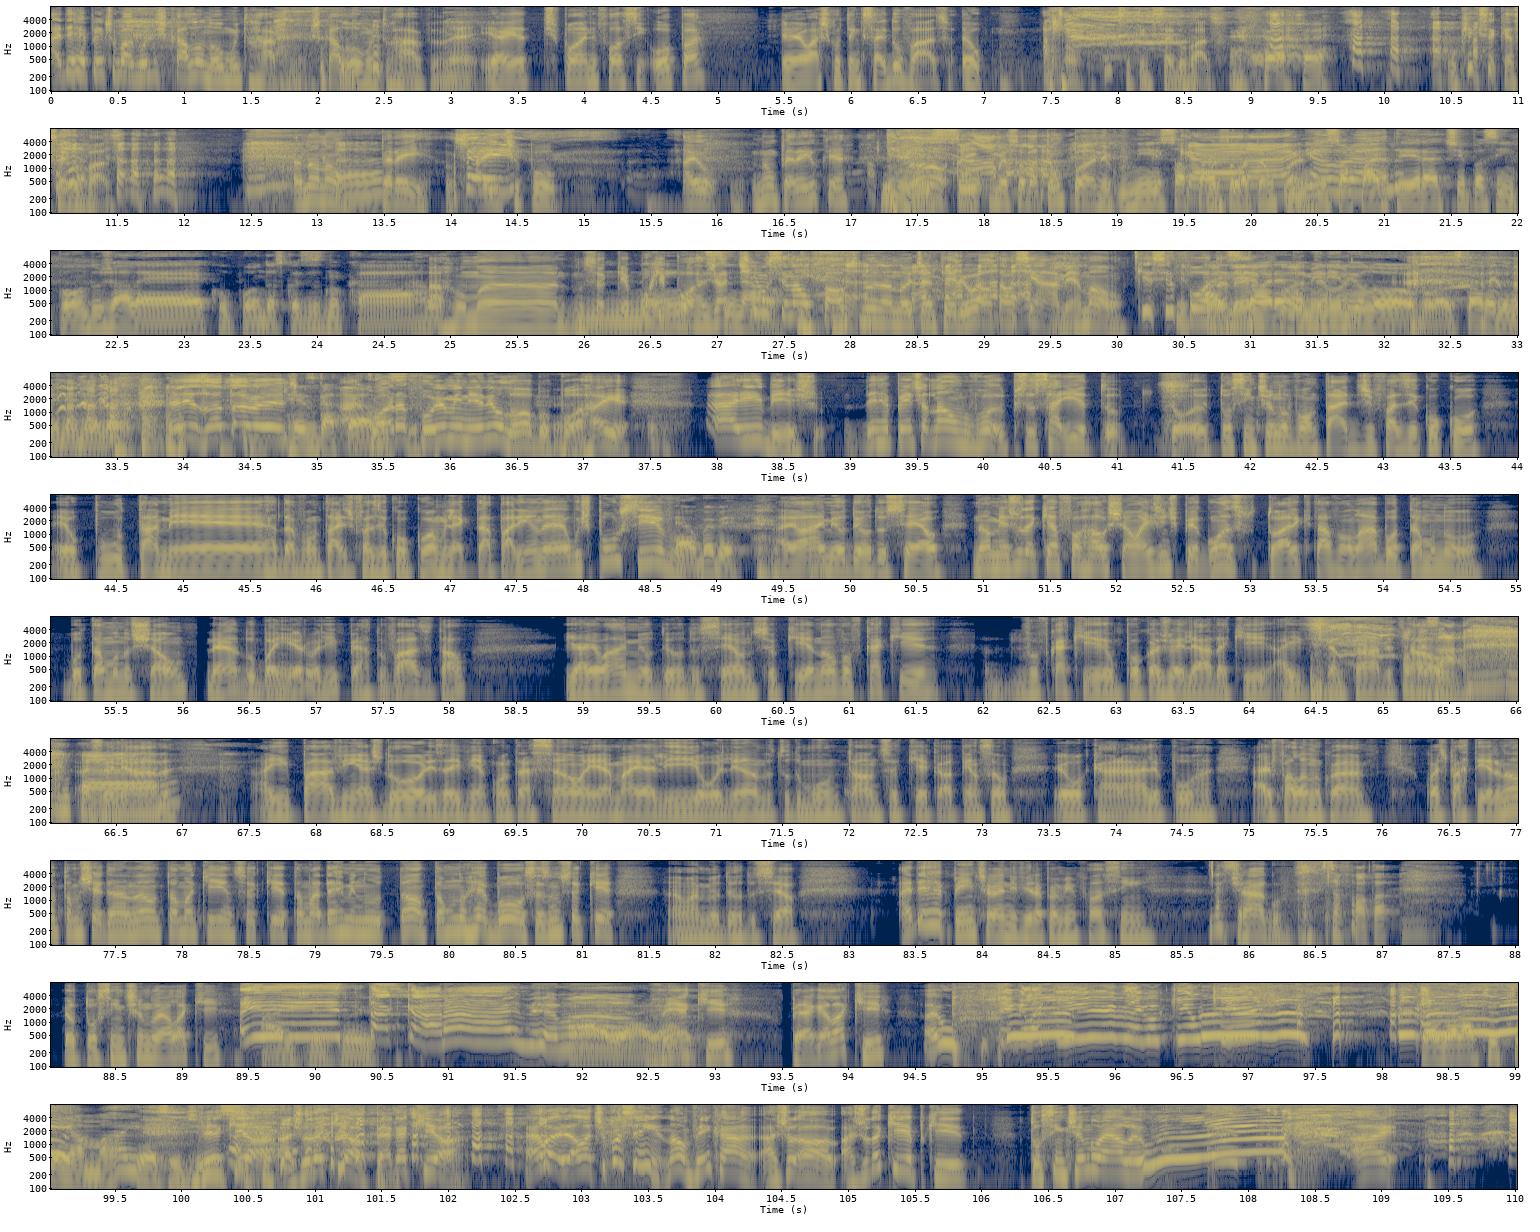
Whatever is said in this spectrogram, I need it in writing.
Aí, de repente, o bagulho escalonou muito rápido. Escalou muito rápido, né? E aí, tipo, a Anne falou assim: opa, eu acho que eu tenho que sair do vaso. Eu. "Ó, Por que, que você tem que sair do vaso? O que, que você quer sair do vaso? Ah, não, não, peraí. Aí, tipo. Aí eu. Não, peraí, o quê? Não, não. Aí começou a bater um pânico. Nisso a, Começou a bater um pânico. Nisso a parteira, tipo assim, pondo o jaleco, pondo as coisas no carro. Arrumando, não sei o quê. Porque, porra, já sinal. tinha um sinal falso na noite anterior. Ela tava assim, ah, meu irmão, que se a foda, né? história do menino e o lobo. A história do menino e o lobo. Exatamente. Resgatamos. Agora foi o menino e o lobo, porra. Aí, aí bicho, de repente, ela, não, vou, eu preciso sair. Tô, tô, eu tô sentindo vontade de fazer cocô. Eu, puta merda, vontade de fazer cocô. A mulher que tá parindo é o expulsivo. É o bebê. Aí, eu, ai meu Deus do céu. Não, me ajuda aqui a forrar o chão. Aí a gente pegou as toalhas que estavam lá, botamos no, botamos no chão, né, do banheiro ali, perto do vaso e tal. E aí eu, ai meu Deus do céu, não sei o quê. Não, vou ficar aqui. Vou ficar aqui um pouco ajoelhada aqui, aí sentada e tal. Rezar. Ajoelhada. Aí, pá, vinha as dores, aí vinha a contração, aí a Maia ali, eu olhando todo mundo tal, não sei o que, aquela tensão. Eu, caralho, porra. Aí falando com, a, com as parteiras, não, estamos chegando, não, estamos aqui, não sei o que, estamos há 10 minutos, não, estamos no Rebouças, não sei o que. Ai, meu Deus do céu. Aí, de repente, a Anne vira pra mim e fala assim, Nasceu. Thiago, Só falta. eu tô sentindo ela aqui. Ai, Jesus. Tá caralho, meu irmão. Ai, ai, Vem ai. aqui, pega ela aqui. Aí eu, Pega ela aqui, pega o quê, o quê? Pega ela aqui quem? A Maia, você disse? Vem aqui, ó. Ajuda aqui, ó. Pega aqui, ó. Ela, ela tipo assim, não, vem cá. Ajuda, ó, ajuda aqui, porque tô sentindo ela. Eu... Ai...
